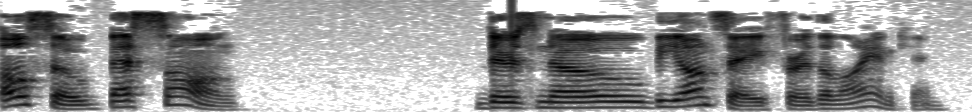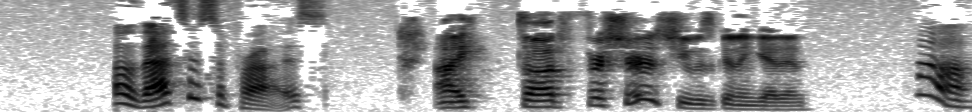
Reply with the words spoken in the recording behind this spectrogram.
also best song. There's no Beyonce for The Lion King. Oh, that's a surprise. I thought for sure she was going to get in. Huh.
